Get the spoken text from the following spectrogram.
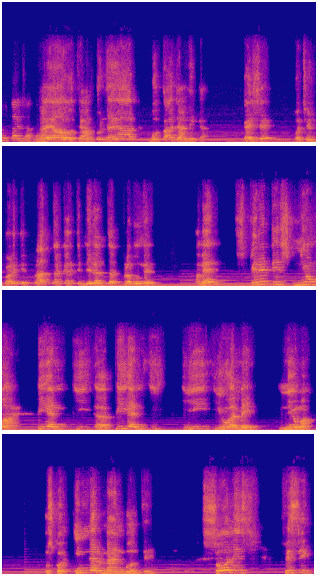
होता जाता है। नया होता है हमको नया होता जाने का। कैसे? वचन पढ़ के प्रार्थना करके निरंतर प्रभु में। हमें spirit is pneuma P N E P N E U M A pneuma उसको इनर मैन बोलते हैं। सोल इज़ फिजिक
